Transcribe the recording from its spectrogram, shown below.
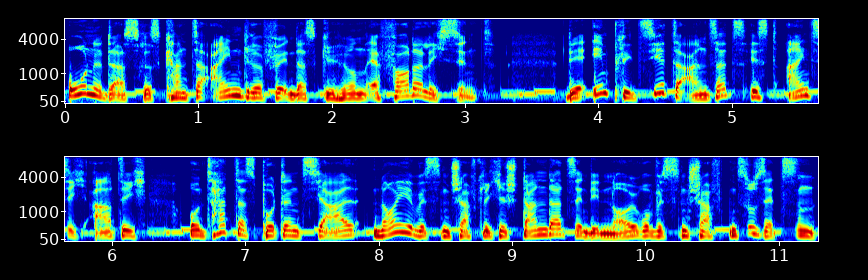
ohne dass riskante Eingriffe in das Gehirn erforderlich sind. Der implizierte Ansatz ist einzigartig und hat das Potenzial, neue wissenschaftliche Standards in den Neurowissenschaften zu setzen,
